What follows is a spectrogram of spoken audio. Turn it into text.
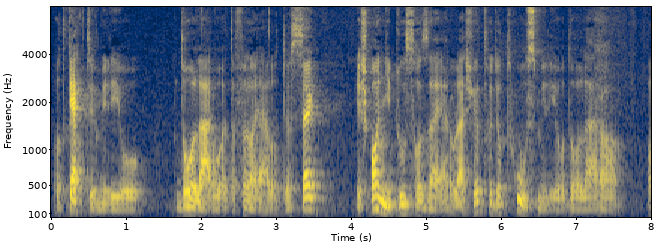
ott 2 millió dollár volt a felajánlott összeg, és annyi plusz hozzájárulás jött, hogy ott 20 millió dollár a, a,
